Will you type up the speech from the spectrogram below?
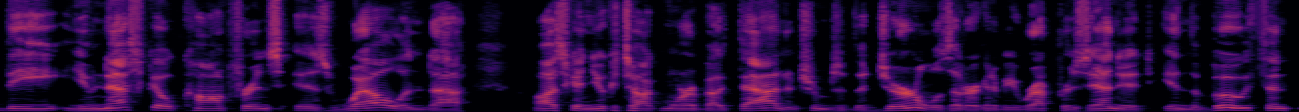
The UNESCO conference as well. And uh, Ozcan, you could talk more about that in terms of the journals that are going to be represented in the booth. And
